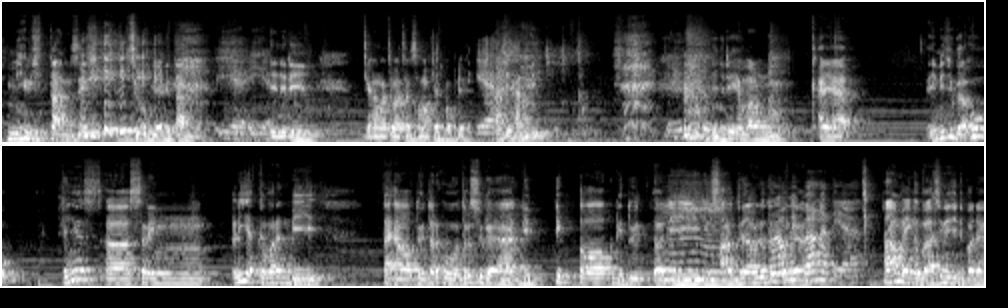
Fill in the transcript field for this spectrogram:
militan sih, cukup militan. iya iya Ya, jadi jangan macam-macam sama K-pop ya. Iya. Hati-hati. gitu. Ya, jadi emang kayak ini juga aku kayaknya uh, sering lihat kemarin di TL Twitterku terus juga di TikTok, di Twitter, di Hmm, Instagram gitu rame pada banget ya ramai ngebahas ini jadi pada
